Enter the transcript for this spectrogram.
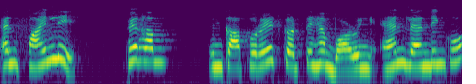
and finally پھر ہم انکاپوریٹ کرتے ہیں بوروئنگ اینڈ لینڈنگ کو.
